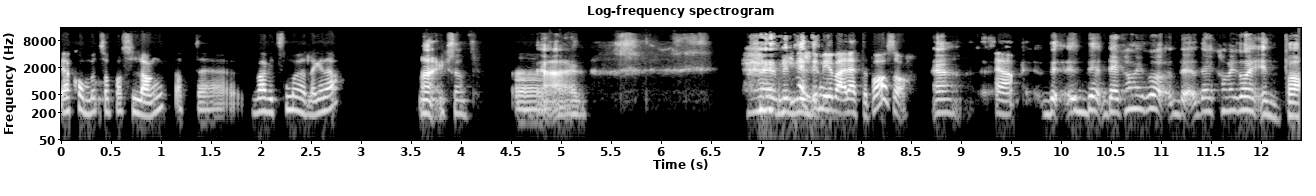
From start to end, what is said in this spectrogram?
Jeg har kommet såpass langt at uh, hva er vitsen med å ødelegge det? Nei, ikke sant. Uh, det er det blir veldig mye verre etterpå, altså. Ja. ja. Det, det, det, kan gå, det, kan vi gå, inn på.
